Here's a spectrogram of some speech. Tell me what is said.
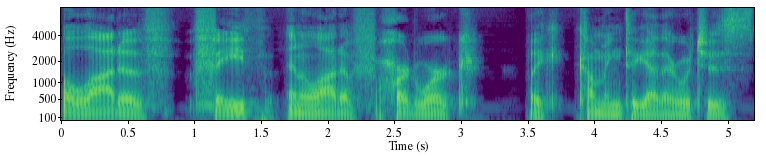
a lot of faith and a lot of hard work like coming together, which is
